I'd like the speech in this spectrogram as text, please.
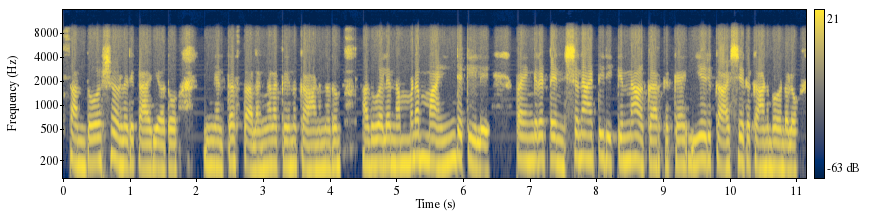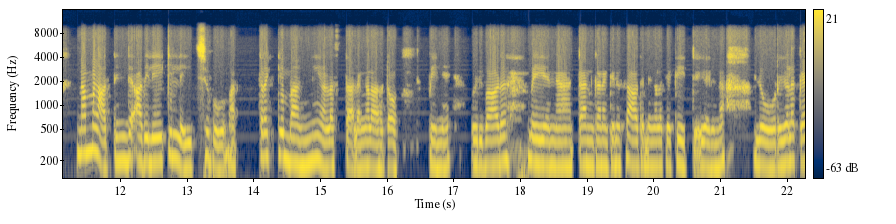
സന്തോഷമുള്ളൊരു കാര്യം കേട്ടോ ഇങ്ങനത്തെ സ്ഥലങ്ങളൊക്കെ ഒന്ന് കാണുന്നതും അതുപോലെ നമ്മുടെ മൈൻഡൊക്കെ ഇല്ലേ ഭയങ്കര ടെൻഷനായിട്ടിരിക്കുന്ന ആൾക്കാർക്കൊക്കെ ഈ ഒരു കാഴ്ചയൊക്കെ കാണുമ്പോൾ ഉണ്ടല്ലോ നമ്മൾ അതിന്റെ അതിലേക്ക് ലയിച്ചു പോകും. അത്രയ്ക്കും ഭംഗിയുള്ള സ്ഥലങ്ങളാണ് കേട്ടോ പിന്നെ ഒരുപാട് പിന്നെ ടൺ കണക്കിന് സാധനങ്ങളൊക്കെ കയറ്റി വരുന്ന ലോറികളൊക്കെ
